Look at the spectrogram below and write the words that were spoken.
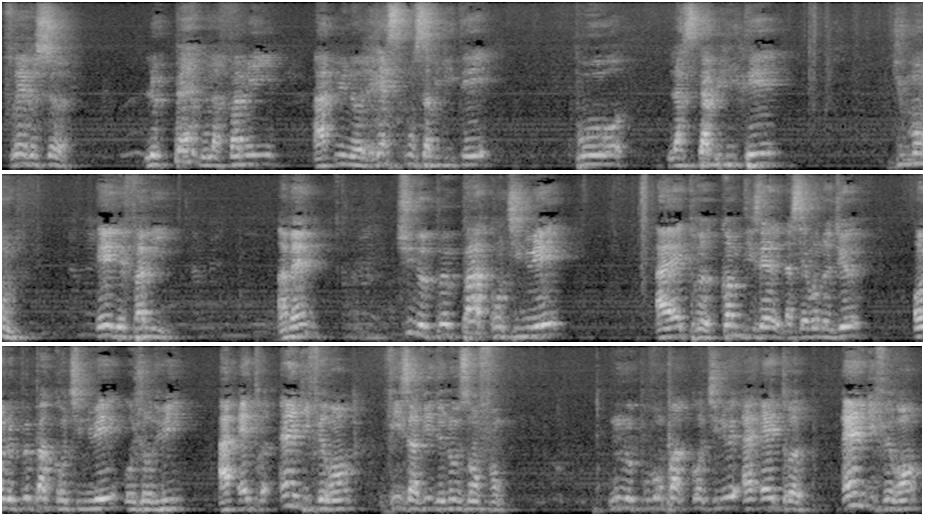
Frères et sœurs, le père de la famille a une responsabilité pour la stabilité du monde et des familles. Amen. Tu ne peux pas continuer à être, comme disait la servante de Dieu, on ne peut pas continuer aujourd'hui à être indifférent vis-à-vis -vis de nos enfants. Nous ne pouvons pas continuer à être indifférents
